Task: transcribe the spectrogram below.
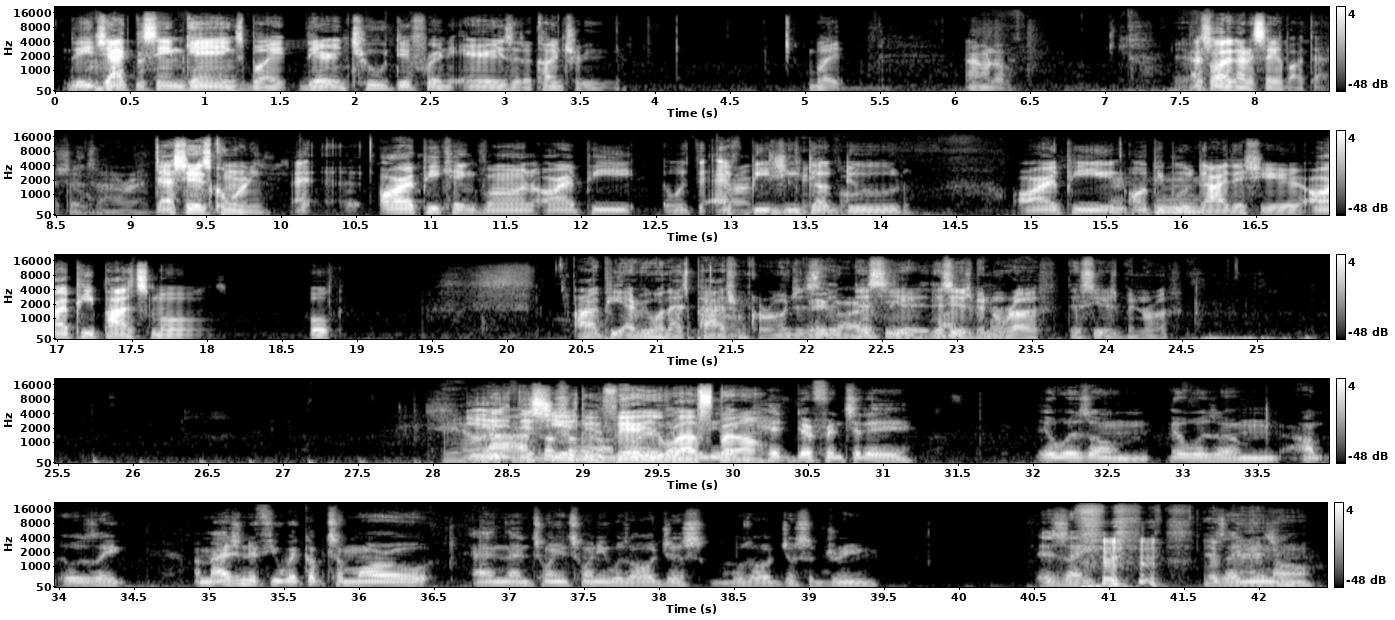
they jack the same gangs, but they're in two different areas of the country. But I don't know. Yeah, That's all I gotta say about that, though. Alright. That shit is corny. Uh, R.I.P. King Von. R.I.P. with the FBG Duck Von. dude. R.I.P. all the people who Mhm. died this year. R.I.P. Pop Smoke. RIP everyone that's passed from Corona. Just this year, this year's been rough. This year's been rough. Yeah, Nah, this year's been very Twitter rough, really, bro. Like, hit different today. It was um, it was um, um, it was like, imagine if you wake up tomorrow and then 2020 was all just was all just a dream. It's like it's like you know,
